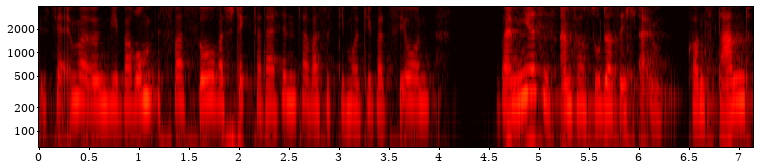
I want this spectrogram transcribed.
Ist ja immer irgendwie, warum ist was so? Was steckt da dahinter? Was ist die Motivation? Bei mir ist es einfach so, dass ich ähm, konstant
